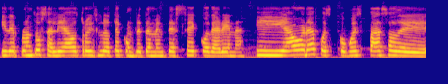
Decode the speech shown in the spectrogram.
y de pronto salía otro islote completamente seco de arena. Y ahora, pues como es paso de,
